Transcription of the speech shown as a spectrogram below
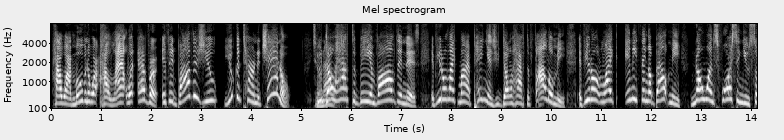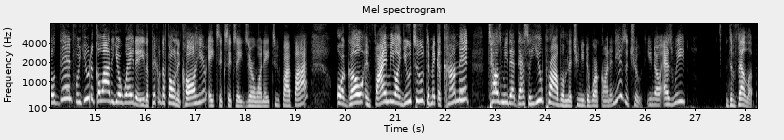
how I move in the world, how loud, whatever. If it bothers you, you can turn the channel. you Tune don't have to be involved in this. If you don't like my opinions, you don't have to follow me. If you don't like anything about me, no one's forcing you. So then for you to go out of your way to either pick up the phone and call here, 866-801-8255, or go and find me on YouTube to make a comment tells me that that's a you problem that you need to work on. And here's the truth, you know, as we develop.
